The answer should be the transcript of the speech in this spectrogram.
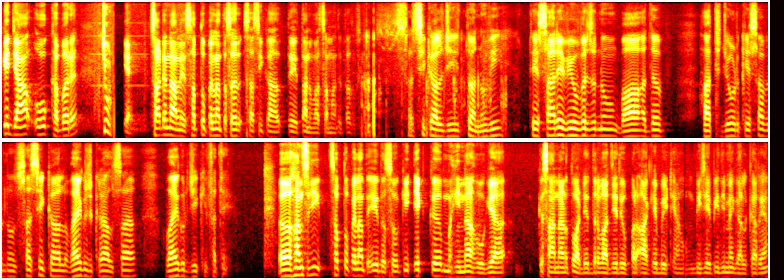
ਕਿ ਜਾਂ ਉਹ ਖਬਰ ਝੂਠੀ ਹੈ ਸਾਡੇ ਨਾਲ ਨੇ। ਸਭ ਤੋਂ ਪਹਿਲਾਂ ਤਾਂ ਸਰ ਸਤਿ ਸ਼੍ਰੀ ਅਕਾਲ ਤੇ ਧੰਨਵਾਦ ਸਮਾਂ ਦਿੱਤਾ ਤੁਸੀਂ। ਸਤਿ ਸ਼੍ਰੀ ਅਕਾਲ ਜੀ ਤੁਹਾਨੂੰ ਵੀ ਤੇ ਸਾਰੇ ਵਿਊਵਰਸ ਨੂੰ ਬਾ ਅਦਬ ਹੱਥ ਜੋੜ ਕੇ ਸਭ ਨੂੰ ਸਤਿ ਸ਼੍ਰੀ ਅਕਾਲ ਵਾਹਿਗੁਰੂ ਜੀ ਖਾਲਸਾ ਵਾਹਿਗੁਰੂ ਜੀ ਕੀ ਫਤਿਹ। ਹੰਸ ਜੀ ਸਭ ਤੋਂ ਪਹਿਲਾਂ ਤਾਂ ਇਹ ਦੱਸੋ ਕਿ ਇੱਕ ਮਹੀਨਾ ਹੋ ਗਿਆ ਕਿਸਾਨਾਂ ਨੂੰ ਤੁਹਾਡੇ ਦਰਵਾਜ਼ੇ ਦੇ ਉੱਪਰ ਆ ਕੇ ਬੈਠਿਆਂ ਨੂੰ ਬੀਜੇਪੀ ਦੀ ਮੈਂ ਗੱਲ ਕਰ ਰਿਹਾ।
